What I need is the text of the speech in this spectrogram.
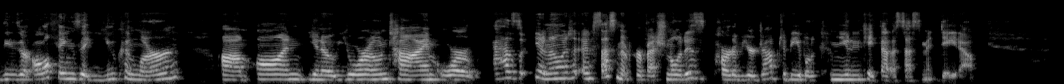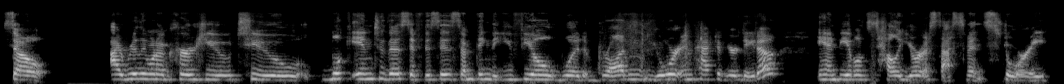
these are all things that you can learn um, on, you know, your own time or as, you know, an assessment professional. It is part of your job to be able to communicate that assessment data. So I really want to encourage you to look into this if this is something that you feel would broaden your impact of your data and be able to tell your assessment story.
